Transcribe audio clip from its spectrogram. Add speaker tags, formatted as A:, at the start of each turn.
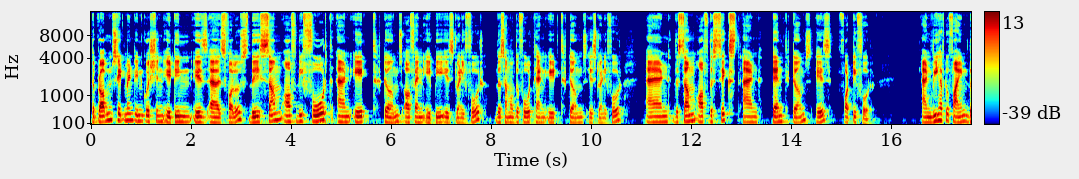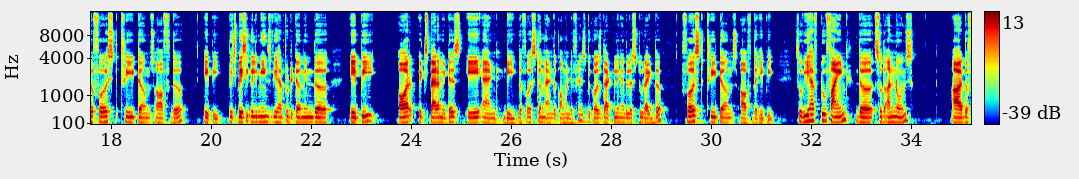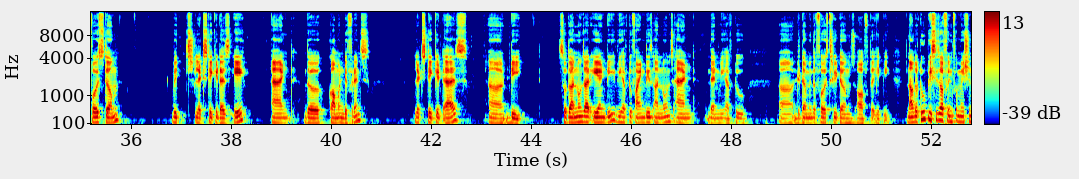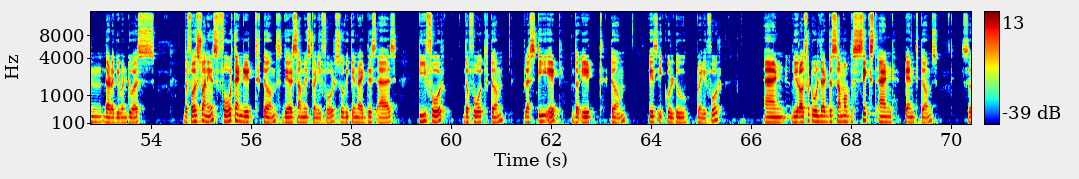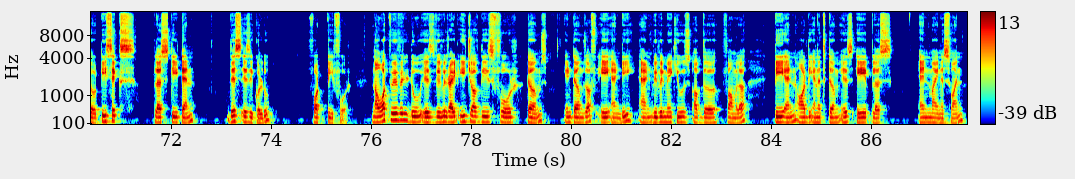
A: The problem statement in question 18 is as follows. The sum of the fourth and eighth terms of an AP is 24. The sum of the fourth and eighth terms is 24. And the sum of the sixth and tenth terms is 44. And we have to find the first three terms of the AP, which basically means we have to determine the AP or its parameters A and D, the first term and the common difference, because that will enable us to write the first three terms of the AP. So we have to find the, so the unknowns are the first term, which let's take it as A and the common difference. Let's take it as uh, D. So the unknowns are A and D. We have to find these unknowns and then we have to uh, determine the first three terms of the AP. Now the two pieces of information that are given to us, the first one is fourth and eighth terms, their sum is 24. So we can write this as T4, the fourth term, plus T8, the eighth term, is equal to 24. And we are also told that the sum of the sixth and tenth terms, so T6 plus T10, this is equal to 44. Now what we will do is we will write each of these four terms in terms of A and D and we will make use of the formula Tn or the nth term is A plus n minus 1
